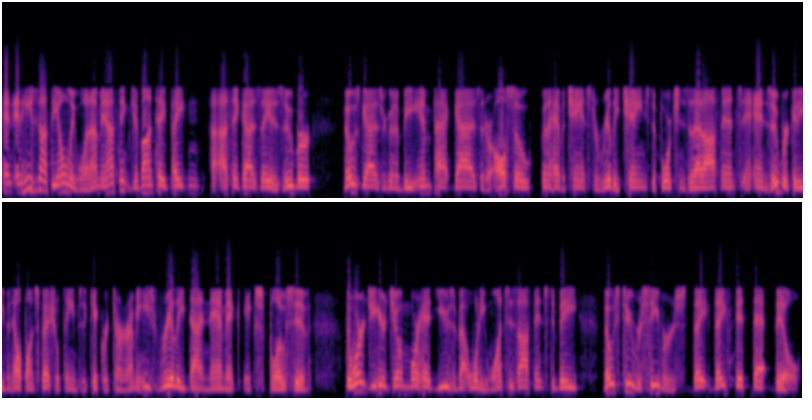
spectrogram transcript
and and he's not the only one. I mean, I think JaVonta Payton, I I think Isaiah Zuber, those guys are going to be impact guys that are also going to have a chance to really change the fortunes of that offense. And, Zuber could even help on special teams as a kick returner. I mean, he's really dynamic, explosive. The words you hear Joe Moorhead use about what he wants his offense to be, those two receivers, they they fit that bill.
